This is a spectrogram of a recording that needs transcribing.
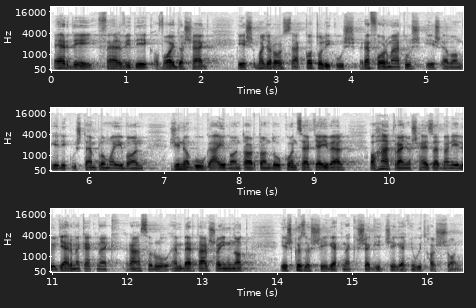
Erdély, Felvidék, a Vajdaság és Magyarország katolikus, református és evangélikus templomaiban, zsinagógáiban tartandó koncertjeivel a hátrányos helyzetben élő gyermekeknek, rászoruló embertársainknak és közösségeknek segítséget nyújthasson.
